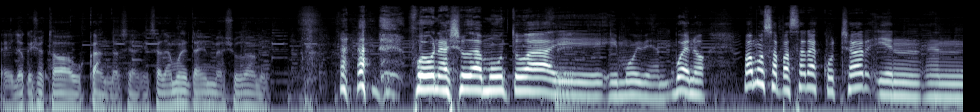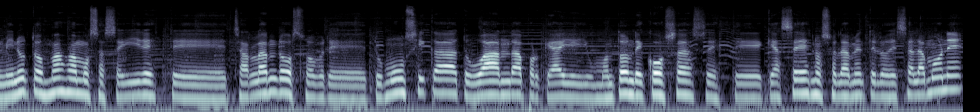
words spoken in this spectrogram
eh, lo que yo estaba buscando. O sea que Salamone también me ayudó a mí. Fue una ayuda mutua y, muy bien. Bueno, vamos a pasar a escuchar y en, minutos más vamos a seguir este, charlando sobre tu música, tu banda, porque hay un montón de cosas este, que haces, no solamente lo de Salamone.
